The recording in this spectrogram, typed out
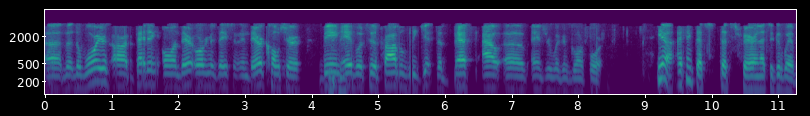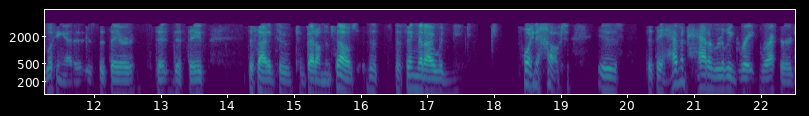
uh, the the Warriors are betting on their organization and their culture being mm-hmm. able to probably get the best out of Andrew Wiggins going forward. Yeah, I think that's that's fair, and that's a good way of looking at it. Is that they're that that they've decided to to bet on themselves. The the thing that I would point out is that they haven't had a really great record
